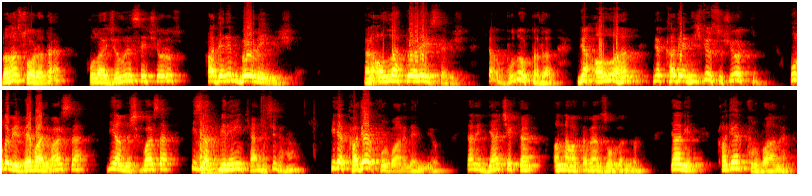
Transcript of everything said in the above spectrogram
Daha sonra da kolaycılığı seçiyoruz. Kaderim böyleymiş. Yani Allah böyle istemiş. Ya bu noktada ne Allah'ın ne kaderin hiçbir suçu yok ki. Burada bir vebal varsa, bir yanlışlık varsa bizzat bireyin kendisi hı. bir de kader kurbanı deniliyor. Yani gerçekten anlamakta ben zorlanıyorum. Yani kader kurbanı.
